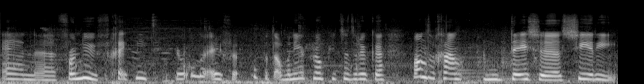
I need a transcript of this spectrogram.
En uh, voor nu vergeet niet hieronder even op het abonneerknopje te drukken. Want we gaan deze serie,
